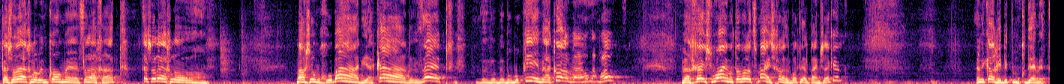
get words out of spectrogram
אתה שולח לו במקום אה, צלחת, אתה שולח לו משהו מכובד, יקר, זה, ובקבוקים והכל, והוא אומר, וואו. ואחרי שבועיים אתה אומר לו, תשמע, יש לך להלוות לי אלפיים שקל? זה נקרא ריבית מוקדמת.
